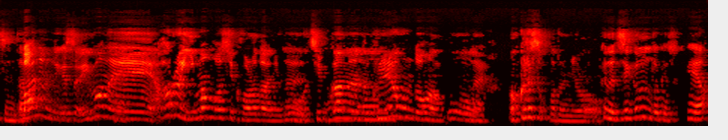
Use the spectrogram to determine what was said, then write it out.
진짜. 많이 움직였어요. 이번에 하루에 2만 번씩 걸어 다니고 네. 집 가면 어. 근력 운동하고 네. 어, 그랬었거든요. 근데 지금도 계속 해요?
